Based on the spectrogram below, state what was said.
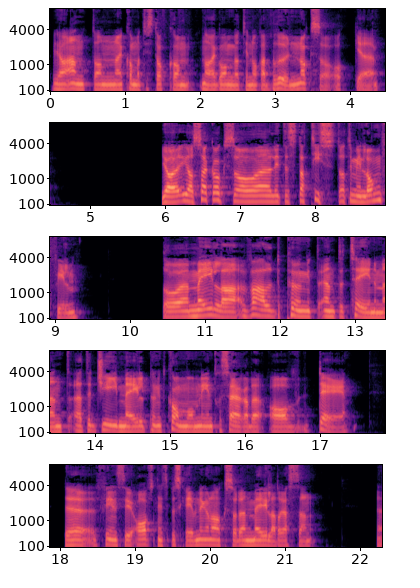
Jag och Anton kommer till Stockholm några gånger till Norra Brunn också. Och eh, jag, jag söker också eh, lite statister till min långfilm. Så eh, mejla vald.entertainment@gmail.com om ni är intresserade av det. Det finns i avsnittsbeskrivningen också, den mejladressen. Eh,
